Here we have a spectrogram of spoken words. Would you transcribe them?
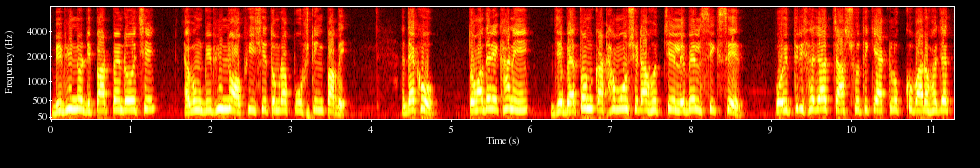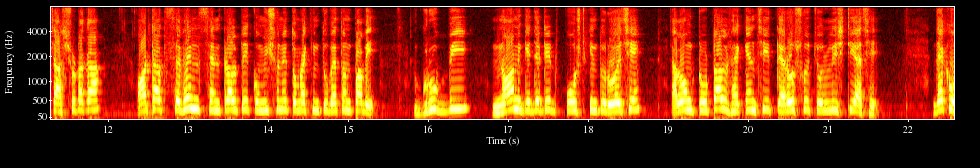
বিভিন্ন ডিপার্টমেন্ট রয়েছে এবং বিভিন্ন অফিসে তোমরা পোস্টিং পাবে। দেখো, তোমাদের এখানে যে বেতন কাঠামো সেটা হচ্ছে লেভেল সিক্সের পঁয়ত্রিশ হাজার চারশো থেকে এক লক্ষ বারো হাজার চারশো টাকা। অর্থাৎ সেভেন সেন্ট্রাল পে কমিশনে তোমরা কিন্তু বেতন পাবে। Group B non gazetted post কিন্তু রয়েছে এবং টোটাল ভ্যাকেন্সি তেরোশো চল্লিশটি আছে। দেখো,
